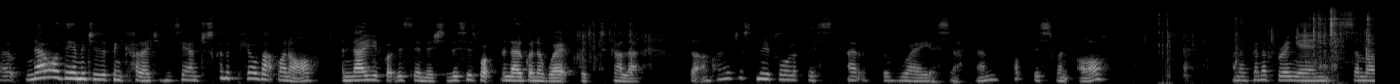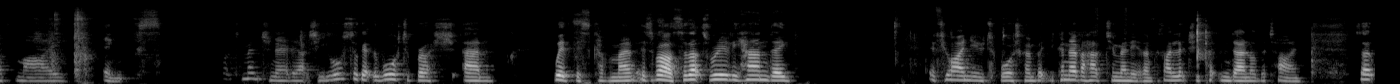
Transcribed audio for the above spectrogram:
So now all the images have been coloured, you can see I'm just going to peel that one off and now you've got this image. So this is what we're now going to work with to colour. So I'm going to just move all of this out of the way a second, pop this one off and I'm going to bring in some of my inks. I forgot to mention earlier actually, you also get the water brush um, with this cover mount as well. So that's really handy if you are new to watercolour, but you can never have too many of them because I literally put them down all the time. So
